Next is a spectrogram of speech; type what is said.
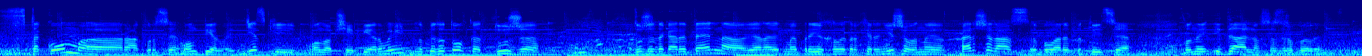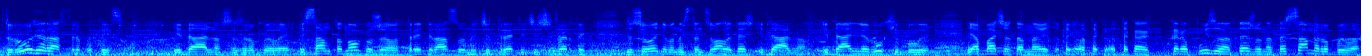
В таком э, ракурсе он первый. Детский он вообще первый. Ну, підготовка дуже, дуже така ретельна. Я навіть ми приїхали трохи раніше. Вони перший раз була репетиція. Вони ідеально все зробили. Другий раз репетиція. Ідеально все зробили. І сам танок вже от третій раз, вони чи третій, чи четвертий. До сьогодні вони станцювали теж ідеально. Ідеальні рухи були. Я бачив там навіть отака, отака, така карапузіна, теж вона те саме робила.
